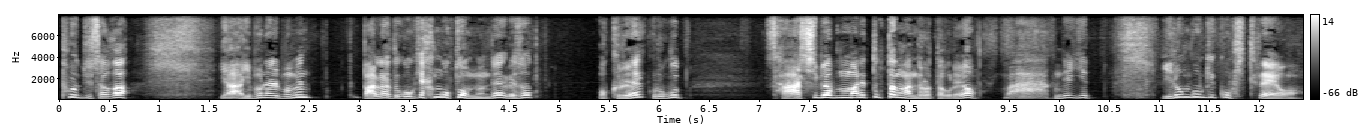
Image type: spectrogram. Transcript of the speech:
프로듀서가 야 이번 앨범엔 발라드 곡이 한 곡도 없는데 그래서 어 그래? 그리고 40여 분 만에 뚝딱 만들었다고 그래요. 와 근데 이게 이런 곡이 꼭 히트래요.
